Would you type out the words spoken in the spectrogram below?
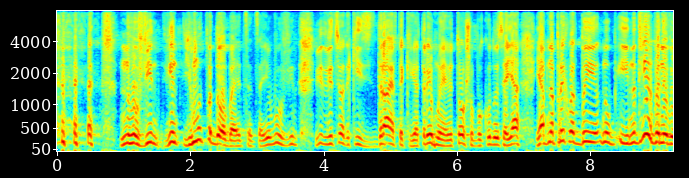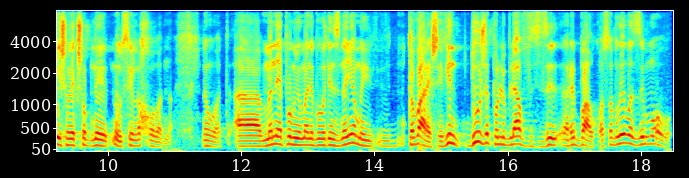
ну, він, він, Йому подобається це. Йому Він він від цього такий драйв такий отримує від того, щоб окунутися. Я я б, наприклад, би, ну, і на двір би не вийшов, якщо б не ну, сильно холодно. Ну, от. А мене, я пам'ятаю, у мене був один знайомий товариш, і він дуже полюбляв рибалку, особливо зимову.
